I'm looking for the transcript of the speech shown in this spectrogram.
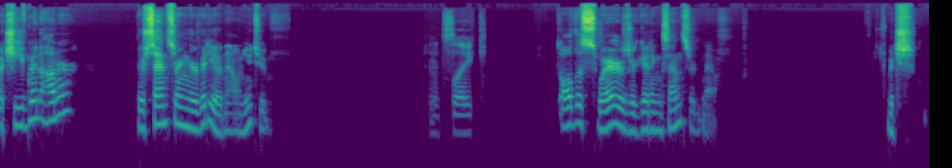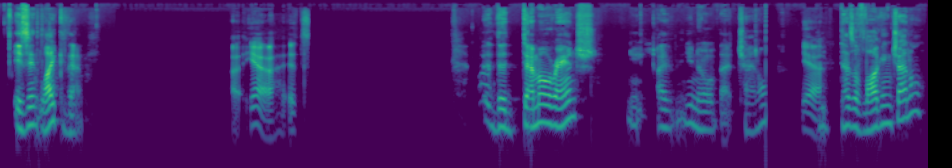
Achievement Hunter, they're censoring their video now on YouTube. And it's like, All the swears are getting censored now, which isn't like them. uh, yeah, it's The Demo Ranch, I you know that channel. yeah. He has a vlogging channel.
